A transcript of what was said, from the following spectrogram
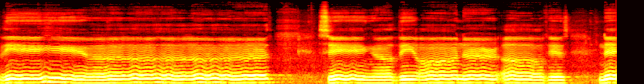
the earth. Sing of the honor of his name.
